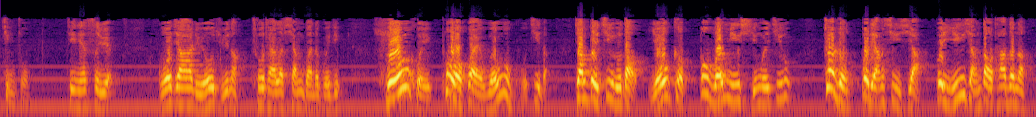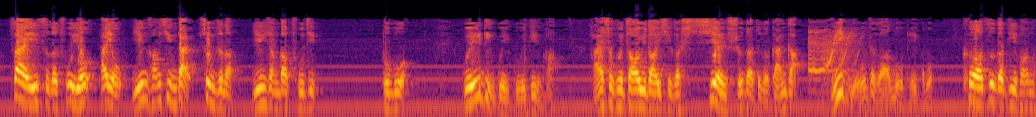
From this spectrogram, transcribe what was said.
警钟。今年四月，国家旅游局呢出台了相关的规定，损毁破坏文物古迹的将被记录到游客不文明行为记录。这种不良信息啊，会影响到他的呢再一次的出游，还有银行信贷，甚至呢影响到出境。不过，规定归规定啊，还是会遭遇到一些个现实的这个尴尬。你比如这个陆培国。刻字的地方呢，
